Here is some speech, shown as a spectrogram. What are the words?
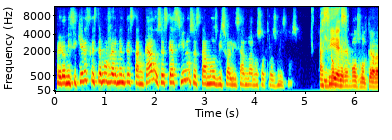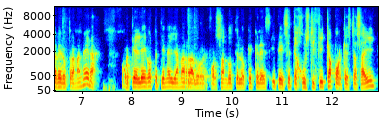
pero ni siquiera es que estemos realmente estancados, es que así nos estamos visualizando a nosotros mismos. Así y no queremos voltear a ver otra manera, porque el ego te tiene ahí amarrado, reforzándote lo que crees y te dice, te justifica por qué estás ahí,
